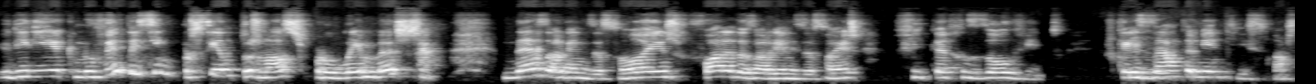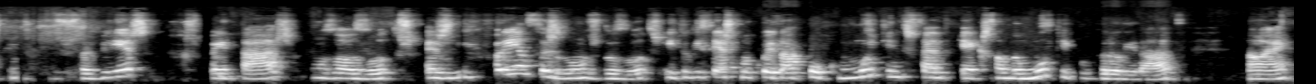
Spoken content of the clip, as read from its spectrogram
eu diria que 95% dos nossos problemas nas organizações, fora das organizações, fica resolvido. Porque é uhum. exatamente isso. Nós temos que saber respeitar uns aos outros, as diferenças de uns dos outros, e tu disseste uma coisa há pouco muito interessante, que é a questão da multiculturalidade não é?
